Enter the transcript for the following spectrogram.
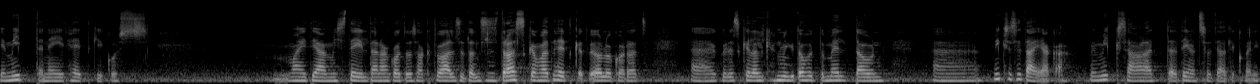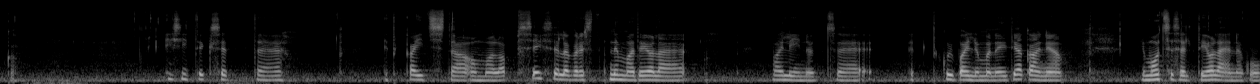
ja mitte neid hetki, kus ma ei tea, mis teil täna kodus aktuaalsed on, sellised raskemad hetked või olukorrad äh,, kuidas kellelgi on mingi tohutu meltdown äh,. miks sa seda ei jaga või miks sa oled teinud selle teadliku valiku? esiteks, et, äh, et kaitsta oma lapsi, sellepärast et nemad ei ole valinud, kui palju ma neid jagan ja, ja ma otseselt ei ole nagu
